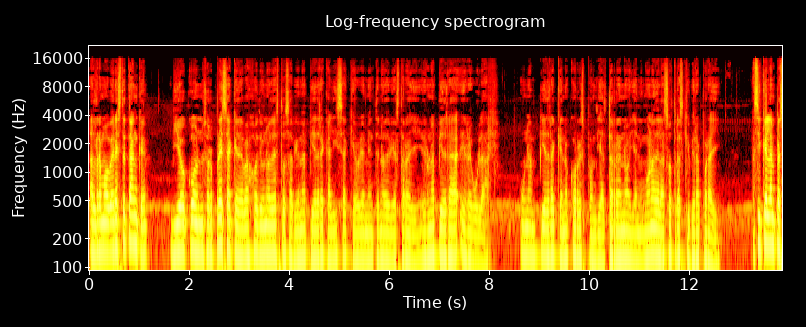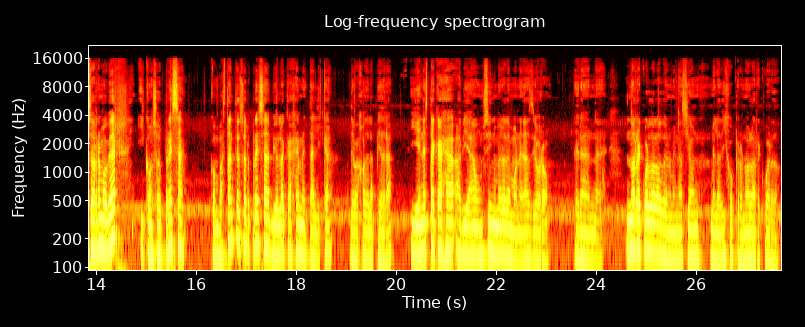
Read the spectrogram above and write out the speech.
Al remover este tanque, vio con sorpresa que debajo de uno de estos había una piedra caliza que obviamente no debía estar allí. Era una piedra irregular, una piedra que no correspondía al terreno y a ninguna de las otras que hubiera por ahí. Así que la empezó a remover y con sorpresa, con bastante sorpresa, vio la caja metálica debajo de la piedra y en esta caja había un sinnúmero de monedas de oro. Eran... No recuerdo la denominación, me la dijo, pero no la recuerdo.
